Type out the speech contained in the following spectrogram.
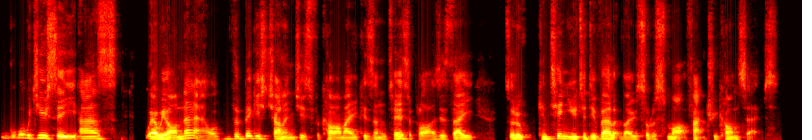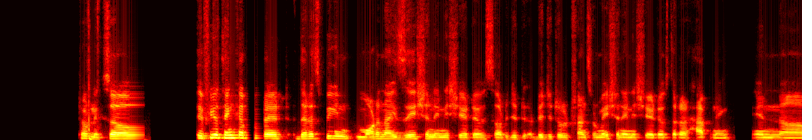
What would you see as where we are now? The biggest challenges for car makers and tier suppliers as they sort of continue to develop those sort of smart factory concepts. Totally. So if you think about it, there has been modernization initiatives or digital transformation initiatives that are happening in uh,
